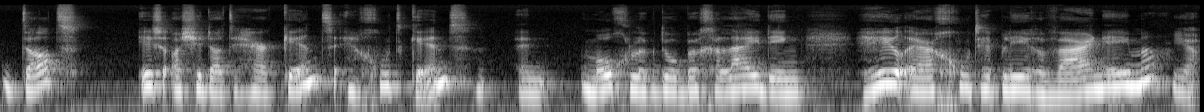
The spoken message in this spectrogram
dat is als je dat herkent en goed kent, en mogelijk door begeleiding heel erg goed hebt leren waarnemen, ja,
